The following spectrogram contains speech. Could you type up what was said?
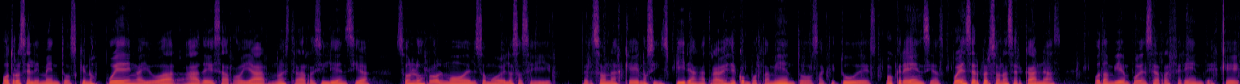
Otros elementos que nos pueden ayudar a desarrollar nuestra resiliencia son los role models o modelos a seguir. Personas que nos inspiran a través de comportamientos, actitudes o creencias. Pueden ser personas cercanas o también pueden ser referentes que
